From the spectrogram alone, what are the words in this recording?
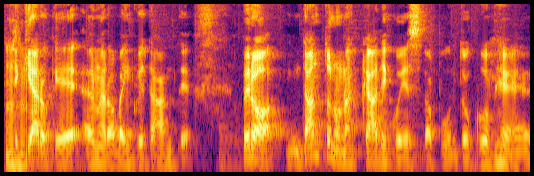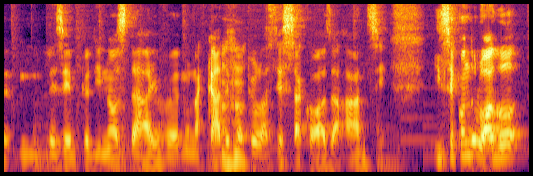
uh-huh. è mhm. chiaro che è una roba inquietante. Però intanto non accade questo, appunto, come l'esempio di Nosedive, non accade uh-huh. proprio la stessa cosa, anzi. In secondo luogo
